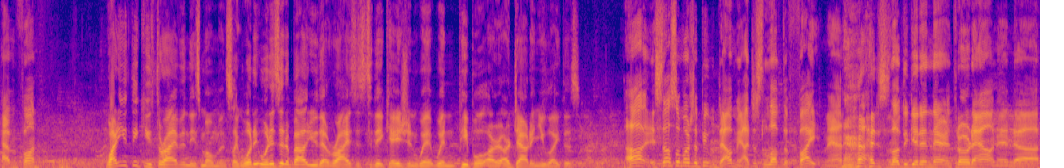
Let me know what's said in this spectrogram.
having fun. Why do you think you thrive in these moments? Like, what, what is it about you that rises to the occasion when, when people are, are doubting you like this? Uh, it's not so much that people doubt me. I just love to fight, man. I just love to get in there and throw down. And uh,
